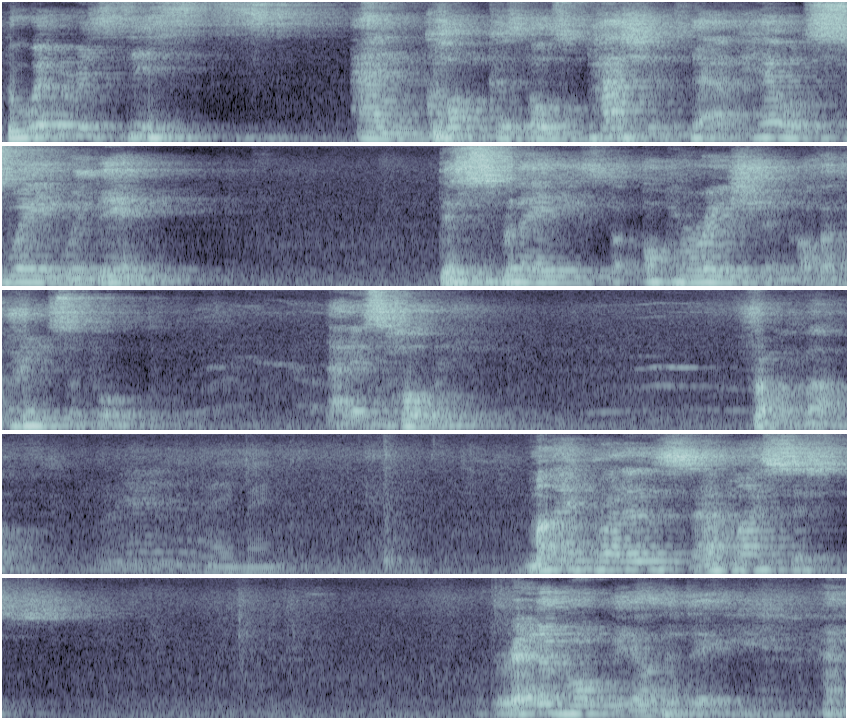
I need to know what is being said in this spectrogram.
Whoever resists and conquers those passions that have held sway within displays the operation of a principle that is holy from above. Amen. My brothers and my sisters, read a book the other day.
